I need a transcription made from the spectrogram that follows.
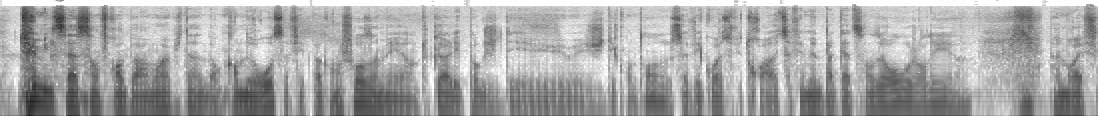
2500 francs par mois putain donc en euros ça fait pas grand chose mais en tout cas à l'époque j'étais j'étais content. Ça fait quoi? Ça fait 3 ça fait même pas 400 euros aujourd'hui hein. enfin bref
